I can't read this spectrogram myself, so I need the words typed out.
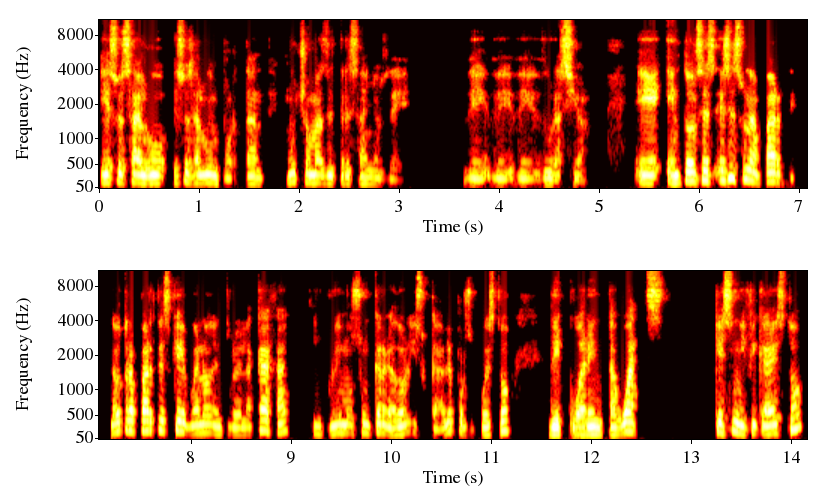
Eso es algo, eso es algo importante, mucho más de tres años de, duración. Eh, entonces, esa es una parte. La otra parte es que, bueno, dentro de la caja incluimos un cargador y su cable, por supuesto, de 40 watts. ¿Qué significa esto?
